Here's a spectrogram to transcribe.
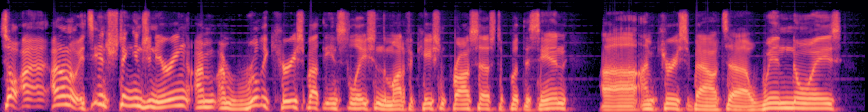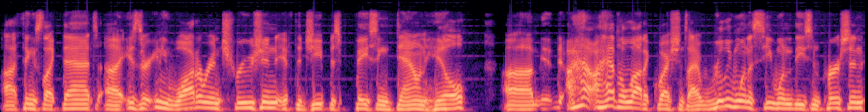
So I, I don't know. It's interesting engineering. I'm I'm really curious about the installation, the modification process to put this in. Uh, I'm curious about uh, wind noise, things like that. Uh, is there any water intrusion if the Jeep is facing downhill? Um, I, ha- I have a lot of questions. I really want to see one of these in person.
